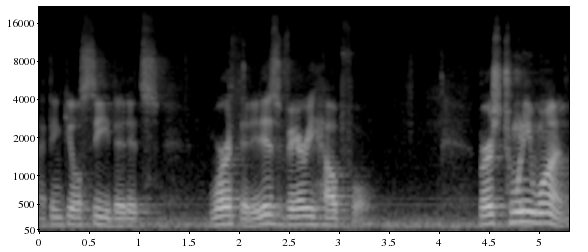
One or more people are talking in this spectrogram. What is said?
I think you'll see that it's worth it. It is very helpful. Verse 21,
